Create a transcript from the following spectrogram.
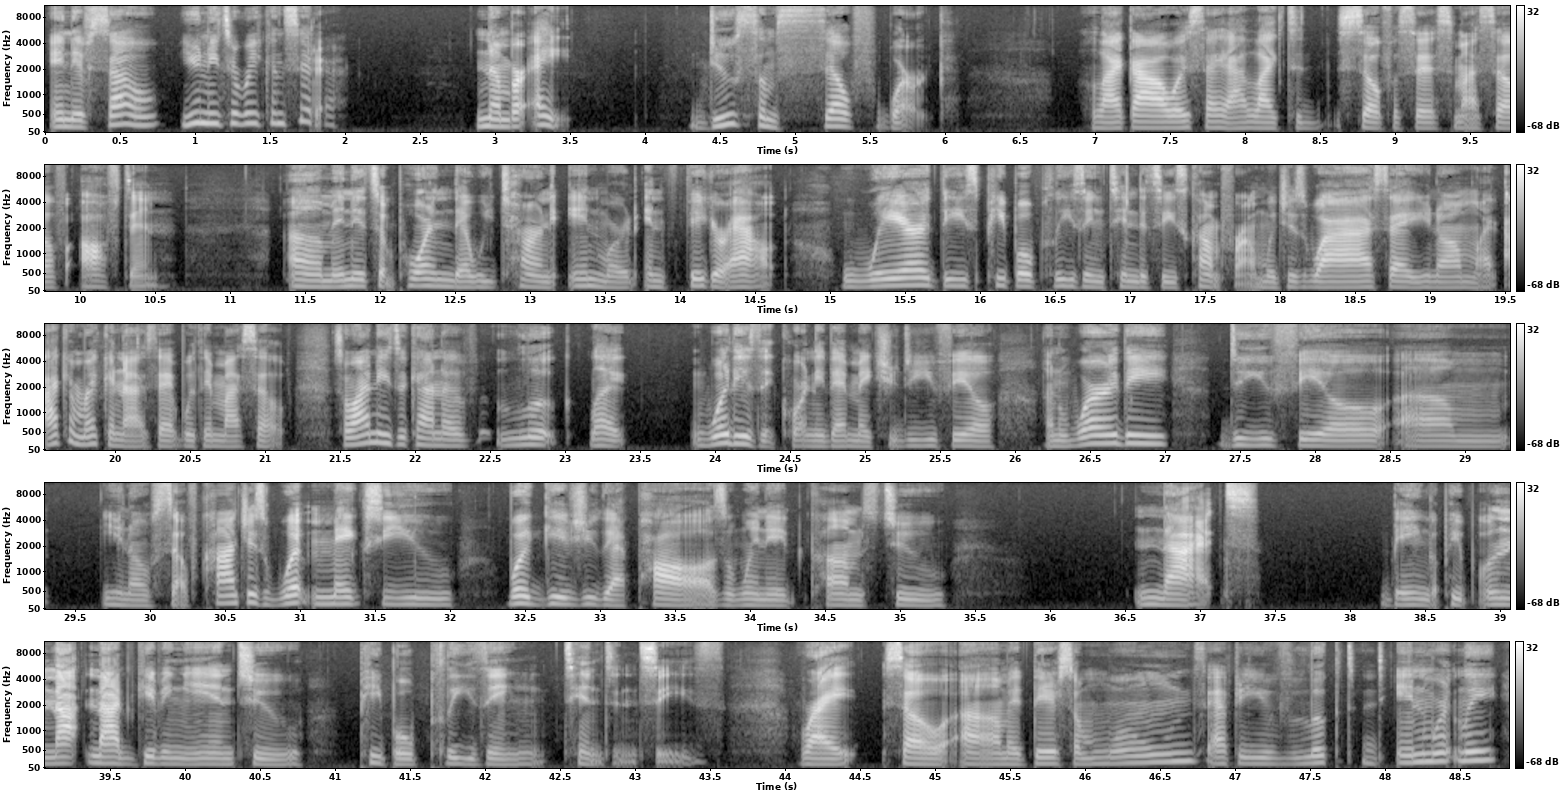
And if so, you need to reconsider. Number eight, do some self work. Like I always say, I like to self assess myself often. Um, and it's important that we turn inward and figure out where these people pleasing tendencies come from, which is why I say, you know, I'm like, I can recognize that within myself. So I need to kind of look like, what is it, Courtney, that makes you? Do you feel unworthy? Do you feel um, you know, self conscious? What makes you, what gives you that pause when it comes to not being a people, not, not giving in to people pleasing tendencies, right? So, um, if there's some wounds after you've looked inwardly,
